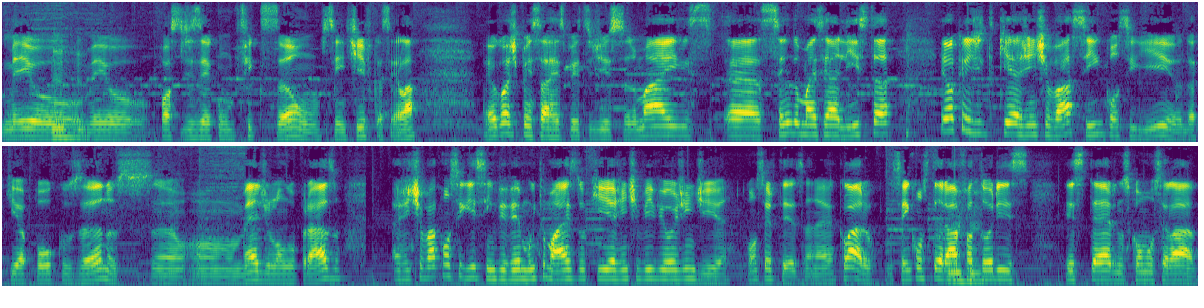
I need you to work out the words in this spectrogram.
meio, Uhum. meio, posso dizer, com ficção científica, sei lá. Eu gosto de pensar a respeito disso, mas é, sendo mais realista, eu acredito que a gente vai sim conseguir, daqui a poucos anos, um, um médio e longo prazo, a gente vai conseguir sim viver muito mais do que a gente vive hoje em dia, com certeza, né? Claro, sem considerar fatores externos como, sei lá,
